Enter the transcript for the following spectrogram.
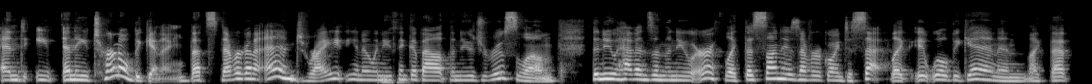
and e- an eternal beginning that's never going to end right? You know when you mm-hmm. think about the new jerusalem the new heavens and the new earth like the sun is never going to set. Like it will begin and like that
